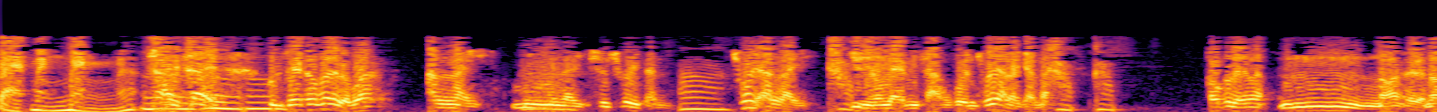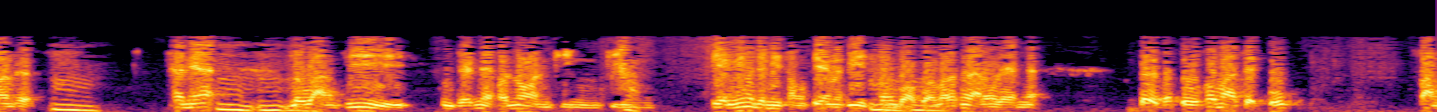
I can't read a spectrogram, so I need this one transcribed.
ปลกๆแหม่งๆนะใช่ใช่เออเออคุณเพชรเขาก็เลยแบบว่าอะไรมีอะไรช่วยๆกันอ่าช่วยอะไรครับอยู่ในโรงแรมมีสามคนช่วยอะไรกันนะครับครับเขาก็เลยว่า อืมนอนเถอะนอนเถอะ อืมท่านี้ยอืมอืมระหว่างที่คุณเพชรเนี่ยเขานอนพิงพิงครับเตียงนี้มันจะมีสองเตียงนะพี่อืมต้องบอกก่อนว่าลักษณะโรงแรมเนี่ยเปิดประตูเข้ามาเสร็จปุ๊บฝั่ง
